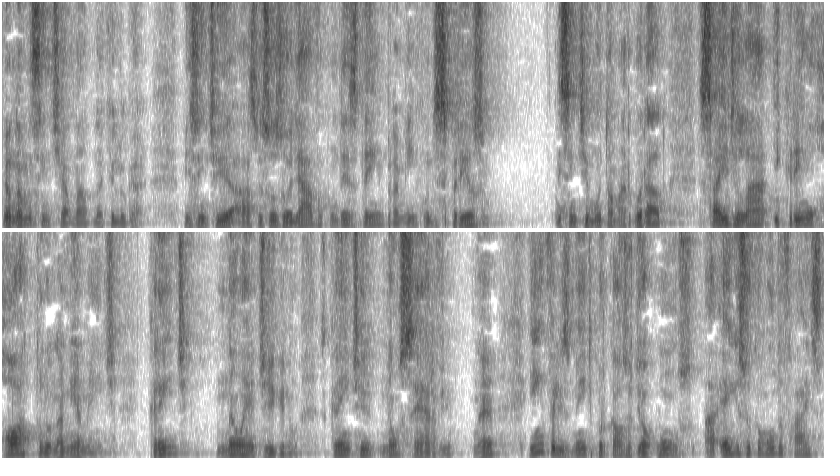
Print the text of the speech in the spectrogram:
Eu não me sentia amado naquele lugar. Me sentia, as pessoas olhavam com desdém para mim, com desprezo. Me senti muito amargurado. Saí de lá e criei um rótulo na minha mente. Crente não é digno. Crente não serve. Né? Infelizmente, por causa de alguns, é isso que o mundo faz.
